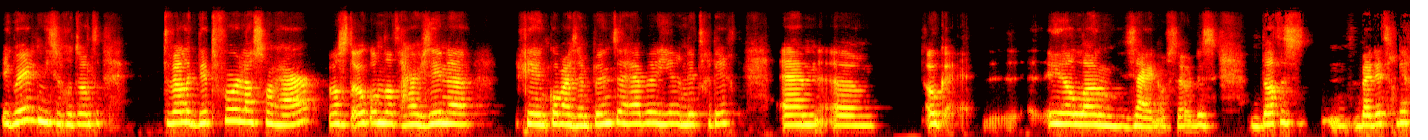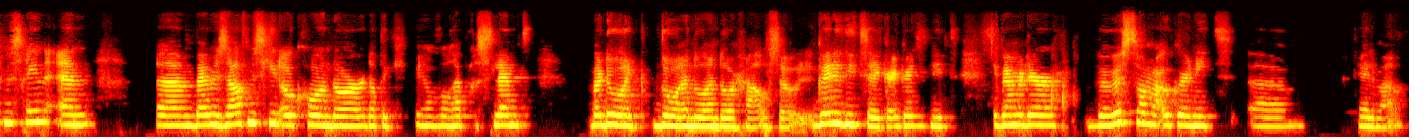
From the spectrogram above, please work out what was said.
Ik weet het niet zo goed, want terwijl ik dit voorlas van haar, was het ook omdat haar zinnen geen komma's en punten hebben hier in dit gedicht. En ehm, ook eh, heel lang zijn of zo. Dus dat is bij dit gedicht misschien. En ehm, bij mezelf misschien ook gewoon doordat ik heel veel heb geslamd, waardoor ik door en door en door ga of zo. Ik weet het niet zeker, ik weet het niet. Ik ben me er bewust van, maar ook weer niet ehm, helemaal.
